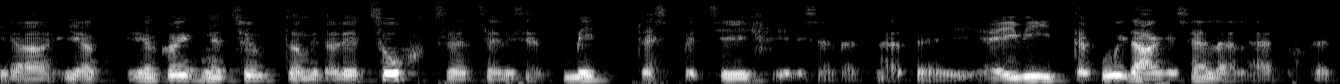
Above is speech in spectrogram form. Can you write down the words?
ja, ja, ja kõik need sümptomid olid suhteliselt sellised mittespetsiifilised, et need ei, ei viita kuidagi sellele, et, et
